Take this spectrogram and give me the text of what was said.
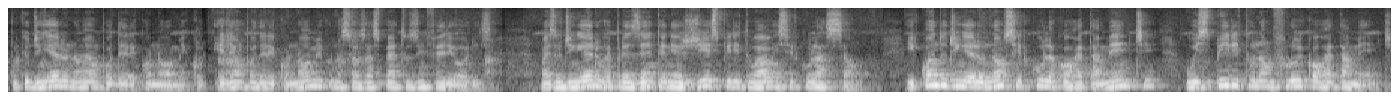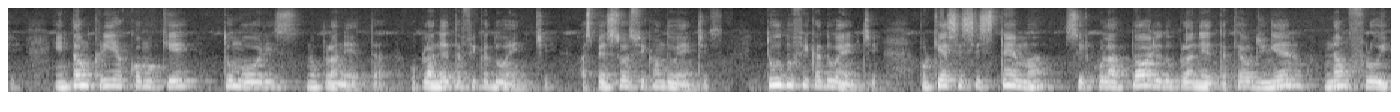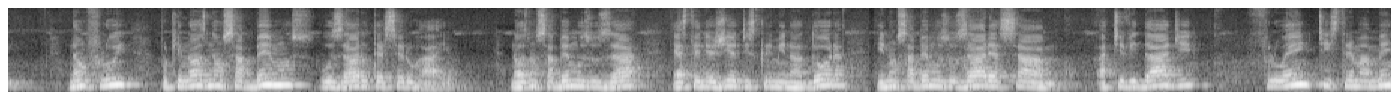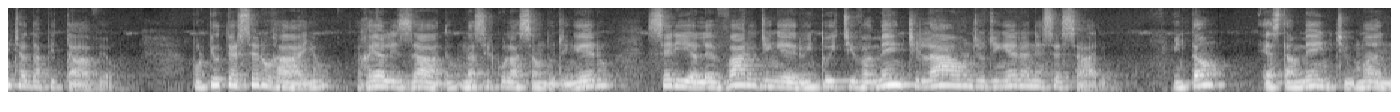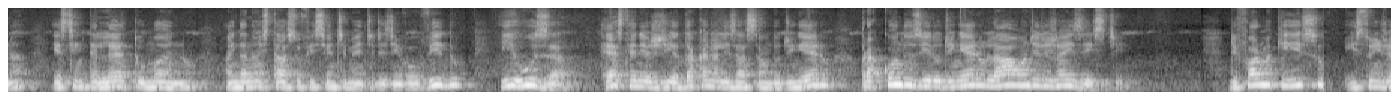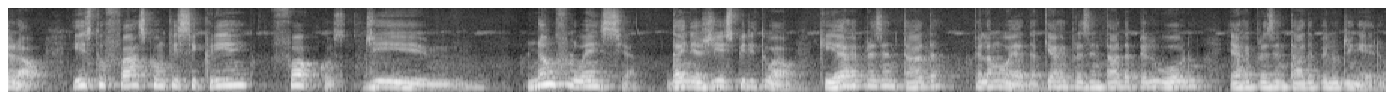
Porque o dinheiro não é um poder econômico, ele é um poder econômico nos seus aspectos inferiores, mas o dinheiro representa energia espiritual em circulação. E quando o dinheiro não circula corretamente, o espírito não flui corretamente. Então cria como que tumores no planeta. O planeta fica doente, as pessoas ficam doentes, tudo fica doente, porque esse sistema circulatório do planeta, que é o dinheiro, não flui. Não flui porque nós não sabemos usar o terceiro raio. Nós não sabemos usar esta energia discriminadora e não sabemos usar essa atividade fluente, extremamente adaptável. Porque o terceiro raio, realizado na circulação do dinheiro, seria levar o dinheiro intuitivamente lá onde o dinheiro é necessário. Então, esta mente humana, este intelecto humano, ainda não está suficientemente desenvolvido e usa esta energia da canalização do dinheiro para conduzir o dinheiro lá onde ele já existe. De forma que isso, isto em geral, isto faz com que se criem focos de não fluência da energia espiritual, que é representada pela moeda, que é representada pelo ouro, é representada pelo dinheiro.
